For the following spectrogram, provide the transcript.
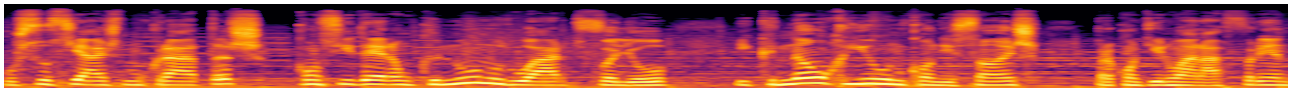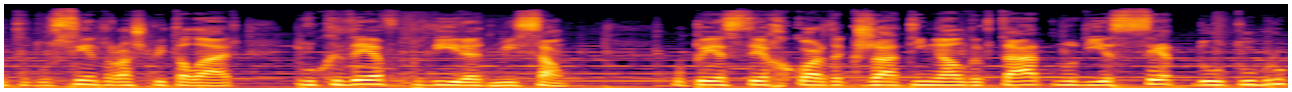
Os sociais-democratas consideram que Nuno Duarte falhou e que não reúne condições para continuar à frente do centro hospitalar, pelo que deve pedir a demissão. O PSD recorda que já tinha alertado no dia 7 de outubro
